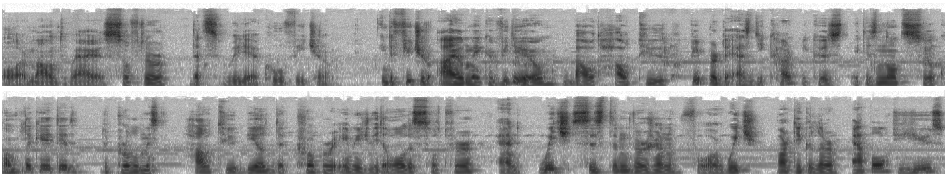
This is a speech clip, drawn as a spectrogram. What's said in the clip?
or mount via software. That's really a cool feature. In the future, I'll make a video about how to prepare the SD card because it is not so complicated. The problem is how to build the proper image with all the software and which system version for which particular Apple to use.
